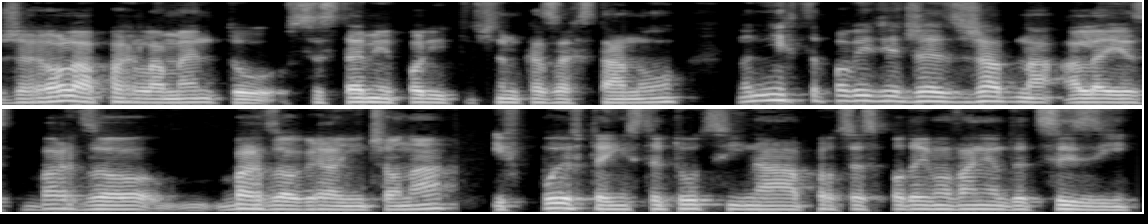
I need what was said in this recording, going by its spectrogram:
że rola parlamentu w systemie politycznym Kazachstanu no nie chcę powiedzieć, że jest żadna, ale jest bardzo, bardzo ograniczona i wpływ tej instytucji na proces podejmowania decyzji,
